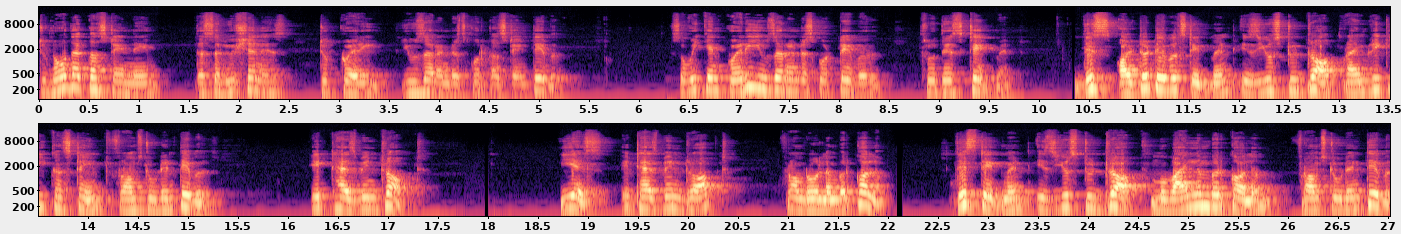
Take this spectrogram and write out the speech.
To know the constraint name, the solution is to query user underscore constraint table. So we can query user underscore table through this statement. This alter table statement is used to drop primary key constraint from student table. It has been dropped. Yes, it has been dropped from roll number column. This statement is used to drop mobile number column from student table.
